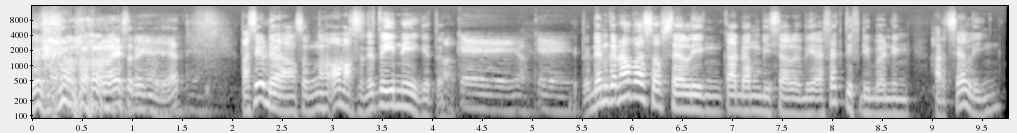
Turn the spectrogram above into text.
Kalau lo yang sering Iya, iya, lihat, iya. pasti udah langsung oh maksudnya tuh ini gitu. Oke, oke. Gitu. Dan kenapa soft selling kadang bisa lebih efektif dibanding hard selling?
